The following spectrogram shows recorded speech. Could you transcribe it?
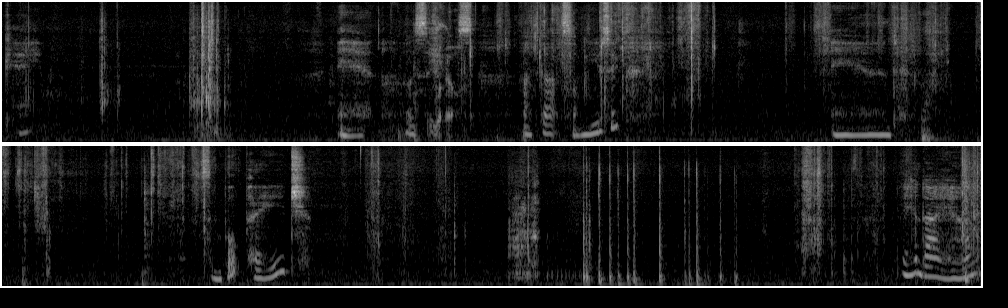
Okay. And let's see what else. I've got some music and some book page. And I have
